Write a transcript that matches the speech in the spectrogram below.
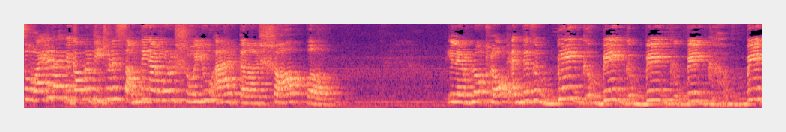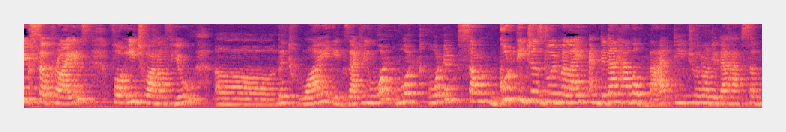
सो व्हाई डिड आई बिकम अ टीचर इज़ समथिंग आई वांट टू शो यू एट शार्प 11 o'clock, and there's a big big big big big surprise. for each one of you uh, that why exactly what what what did some good teachers do in my life and did I have a bad teacher or did I have some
